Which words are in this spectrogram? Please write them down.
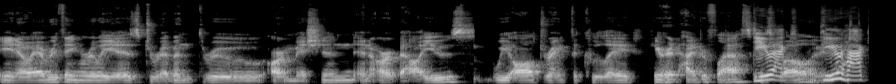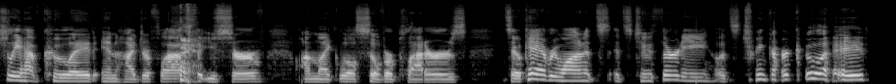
you know, everything really is driven through our mission and our values. We all drink the Kool Aid here at Hydro Flask. Do you actually, well. I mean, do you actually have Kool Aid in Hydro Flask that you serve on like little silver platters? Say, okay, everyone, it's it's two thirty. Let's drink our Kool Aid.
